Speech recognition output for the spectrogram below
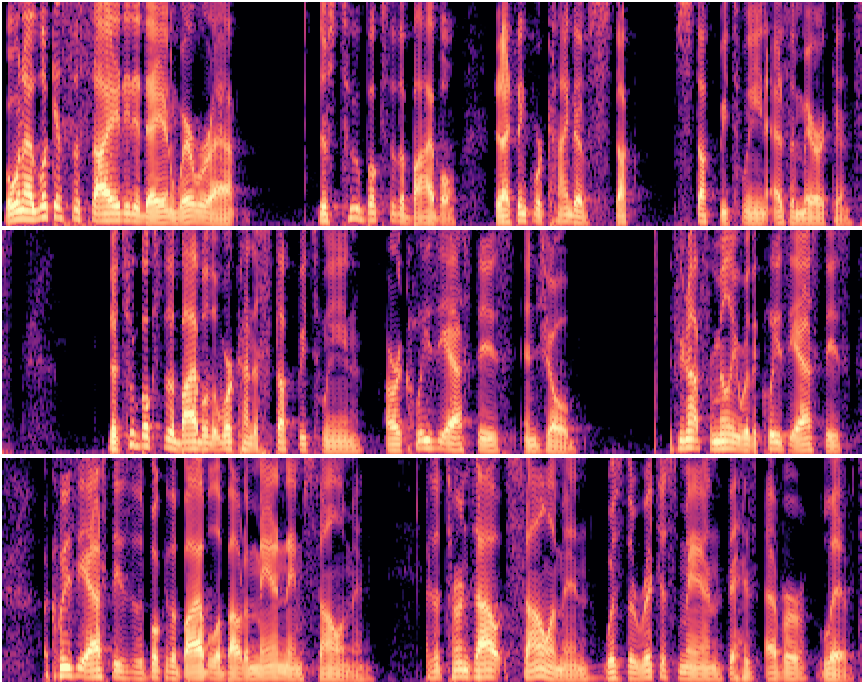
But when I look at society today and where we're at, there's two books of the Bible that I think we're kind of stuck stuck between as Americans. The two books of the Bible that we're kind of stuck between are Ecclesiastes and Job. If you're not familiar with Ecclesiastes, Ecclesiastes is a book of the Bible about a man named Solomon. As it turns out, Solomon was the richest man that has ever lived.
